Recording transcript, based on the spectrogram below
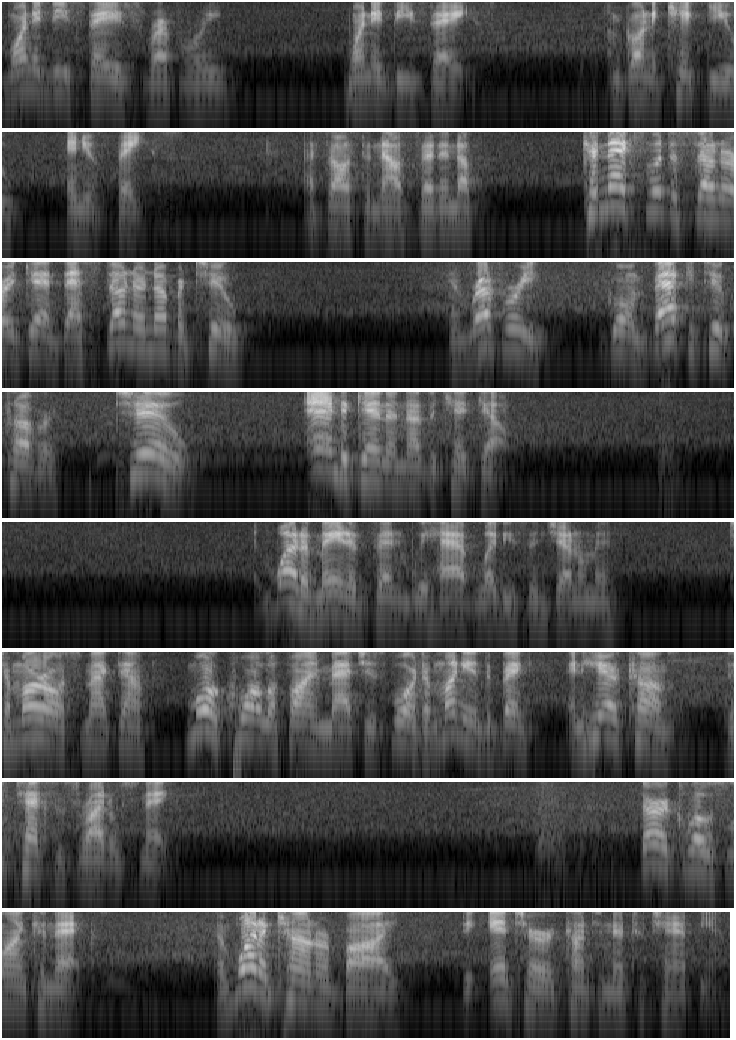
One of these days, referee. One of these days. I'm going to kick you in your face. As Austin now setting up. Connects with the stunner again. That's stunner number two. And referee going back into cover. Two. And again another kick out. And what a main event we have, ladies and gentlemen. Tomorrow SmackDown, more qualifying matches for the Money in the Bank. And here comes the Texas Rattlesnake. Third close line connects. And what a counter by the Intercontinental Champion.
